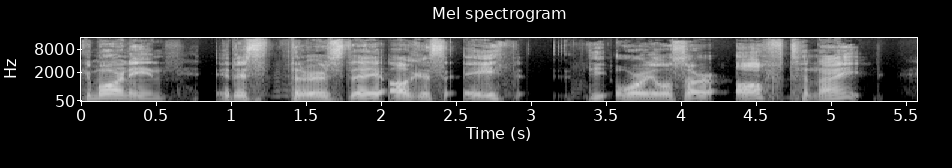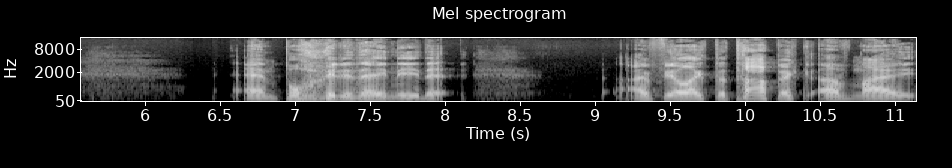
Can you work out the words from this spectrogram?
Good morning. It is Thursday, August 8th. The Orioles are off tonight, and boy, do they need it. I feel like the topic of my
